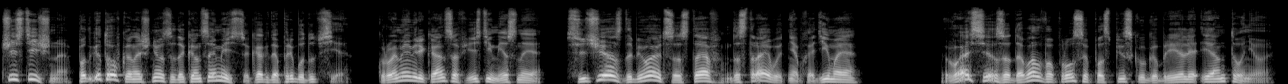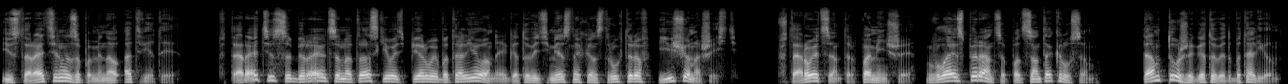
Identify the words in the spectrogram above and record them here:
Частично. Подготовка начнется до конца месяца, когда прибудут все. Кроме американцев, есть и местные. Сейчас добивают состав, достраивают необходимое. Вася задавал вопросы по списку Габриэля и Антонио и старательно запоминал ответы. В Тарате собираются натаскивать первый батальон и готовить местных инструкторов еще на шесть. Второй центр, поменьше, в Ла-Эсперанцо под Санта-Крусом. Там тоже готовят батальон,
